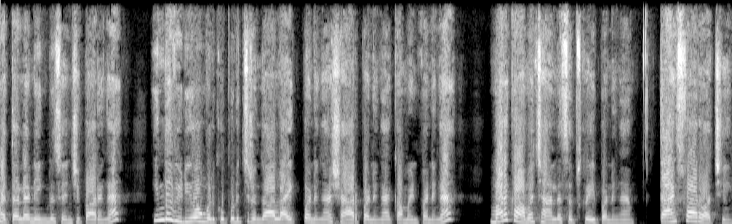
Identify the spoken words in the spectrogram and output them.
மெத்தட்ல நீங்களும் செஞ்சு பாருங்க. இந்த வீடியோ உங்களுக்கு பிடிச்சிருந்தா லைக் பண்ணுங்க ஷேர் பண்ணுங்க கமெண்ட் பண்ணுங்க. மறக்காம சேனலை சப்ஸ்கிரைப் பண்ணுங்க. தேங்க்ஸ் ஃபார் வாட்சிங்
